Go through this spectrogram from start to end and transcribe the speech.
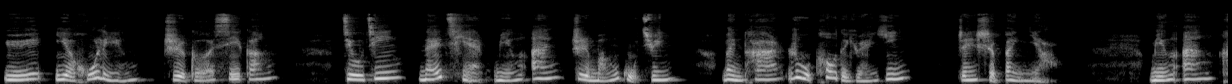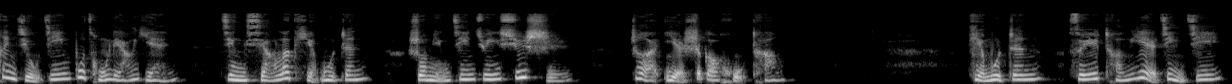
与野狐岭只隔西冈。久金乃遣明安至蒙古军，问他入寇的原因，真是笨鸟。明安恨久金不从良言，竟降了铁木真，说明金军虚实。这也是个虎昌。铁木真随成夜进击，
